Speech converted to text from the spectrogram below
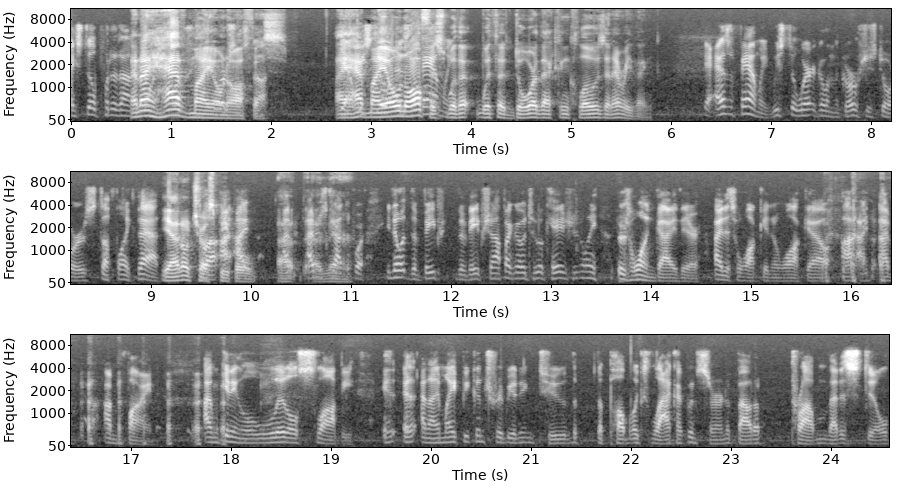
I still put it on. and I have my own office. stuff. I have my own office with a with a door that can close and everything. Yeah, as a family, we still wear it going to the grocery stores, stuff like that. Yeah, I don't trust So people I, out- I, I just got the point. You know what? The vape the vape shop I go to occasionally, there's one guy there. I just walk in and walk out. I, I, I'm, I'm fine. I'm getting a little sloppy, and and I might be contributing to the, the public's lack of concern about a problem that is still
